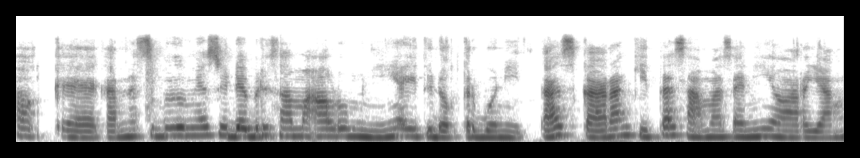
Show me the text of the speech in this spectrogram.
Oke, karena sebelumnya sudah bersama alumni yaitu Dokter Bonita, sekarang kita sama senior yang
